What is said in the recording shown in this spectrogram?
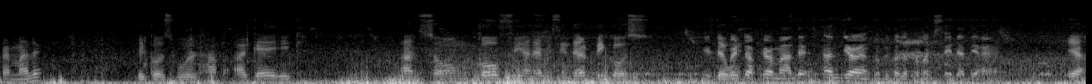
grandmother because we'll have a cake and some coffee and everything there because It's the birth of your mother and your uncle because I forgot to say that they are yeah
